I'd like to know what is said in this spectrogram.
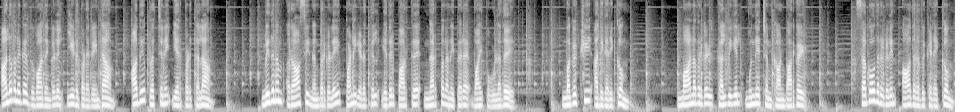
அலுவலக விவாதங்களில் ஈடுபட வேண்டாம். அது பிரச்சனை ஏற்படுத்தலாம். மிதனம் ராசி நண்பர்களே பணியிடத்தில் எதிர்பார்த்து நற்பலனை பெற வாய்ப்பு உள்ளது. மகிழ்ச்சி அதிகரிக்கும். மாணவர்கள் கல்வியில் முன்னேற்றம் காண்பார்கள். சகோதரர்களின் ஆதரவு கிடைக்கும்.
